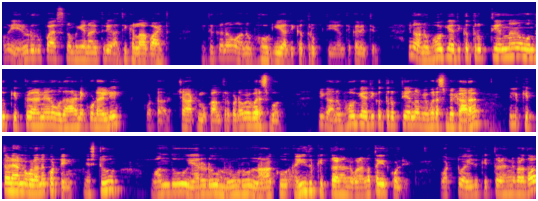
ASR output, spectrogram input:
ಅಂದರೆ ಎರಡು ರೂಪಾಯಿ ಅಷ್ಟು ನಮಗೇನಾಯ್ತು ರೀ? ಅಧಿಕ ಲಾಭ ಆಯಿತು. ಇದಕ್ಕೆ ನಾವು ಅನುಭೋಗಿ ಅಧಿಕ ತೃಪ್ತಿ ಅಂತ ಕರಿತೀವಿ. ಇನ್ನು ಅನುಭೋಗಿ ಅಧಿಕ ತೃಪ್ತಿಯನ್ನು ಒಂದು ಕಿತ್ತಳೆ ಹಣ್ಣಿನ ಉದಾಹರಣೆ ಕೂಡ ಇಲ್ಲಿ ಕೊಟ್ಟಾರೆ. ಚಾಟ್ ಮುಖಾಂತರ ಕೂಡ ವಿವರಿಸ್ಬೋದು. ಈಗ ಅನುಭೋಗಿ ಅಧಿಕ ತೃಪ್ತಿಯನ್ನು ವಿವರಿಸ್ಬೇಕಾದ್ರೆ ಇಲ್ಲಿ ಕಿತ್ತಳೆ ಹಣ್ಣುಗಳನ್ನು ಕೊಟ್ಟೀನಿ. ಎಷ್ಟು? ಒಂದು, ಎರಡು, ಮೂರು, ನಾಲ್ಕು, ಐದು ಕಿತ್ತಳೆ ಹಣ್ಣುಗಳನ್ನು ತೆಗೆದುಕೊಂಡೆ. ಒಟ್ಟು ಐದು ಕಿತ್ತಳೆ ಹಣ್ಣುಗಳದಾವ.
